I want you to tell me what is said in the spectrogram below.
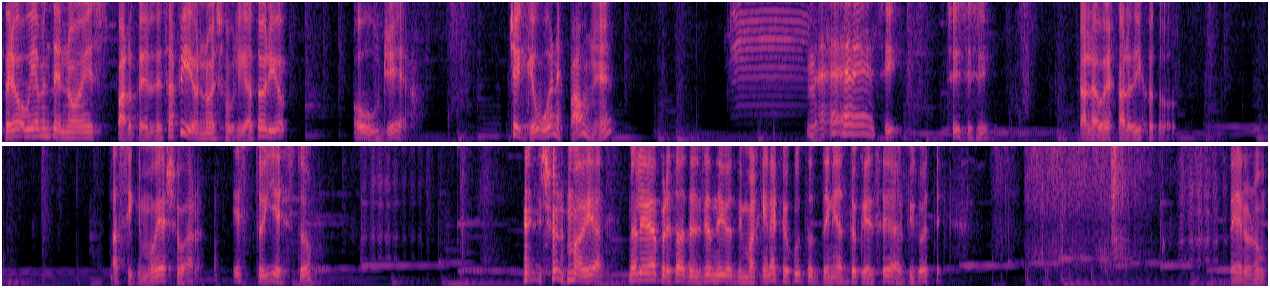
pero obviamente no es parte del desafío, no es obligatorio. Oh, yeah. Che, qué buen spawn, ¿eh? eh sí, sí, sí, sí. A la oveja lo dijo todo. Así que me voy a llevar esto y esto. Yo no me había, no le había prestado atención, digo, ¿te imaginas que justo tenía toque de seda el pico este? Pero no,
